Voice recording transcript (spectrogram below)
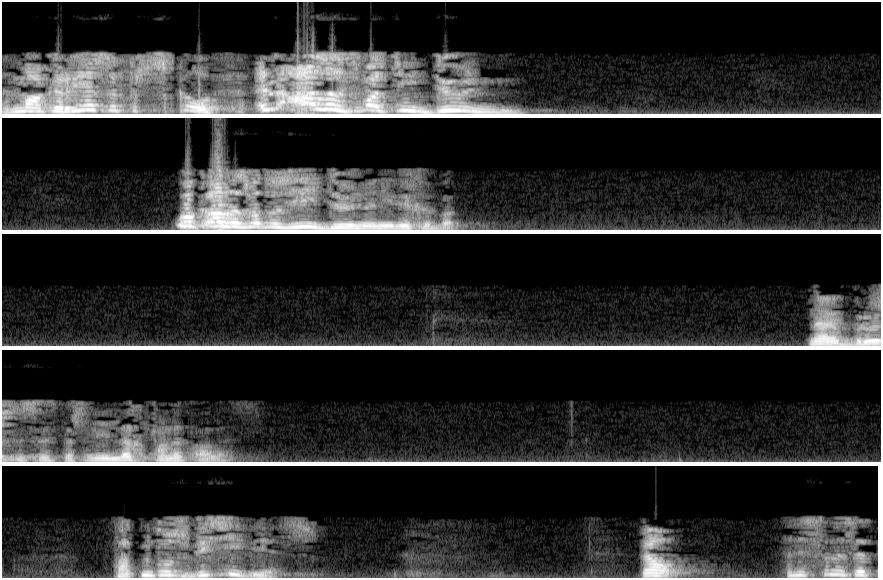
Dit maak 'n reuse verskil in alles wat jy doen. Ook alles wat ons hier doen in hierdie gebou. Nou, broers en susters, in die lig van dit alles. Wat moet ons visie wees? Wel, In 'n sin is dit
